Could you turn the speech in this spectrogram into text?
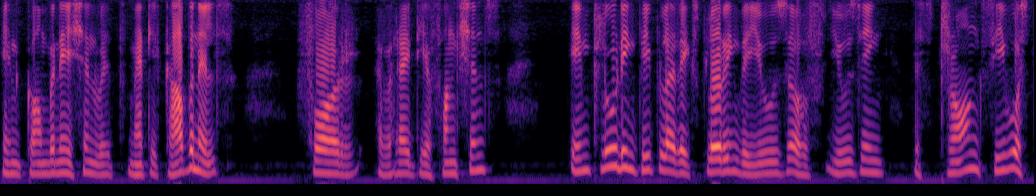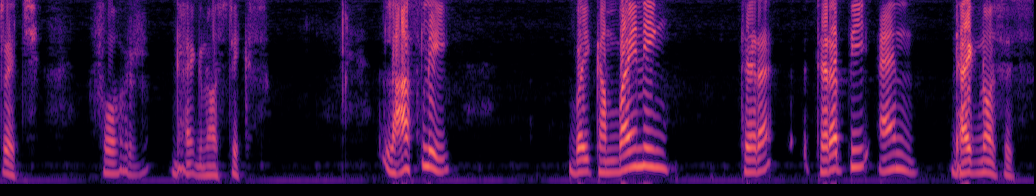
in combination with metal carbonyls for a variety of functions including people are exploring the use of using a strong CO stretch for diagnostics. Lastly, by combining thera therapy and diagnosis,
